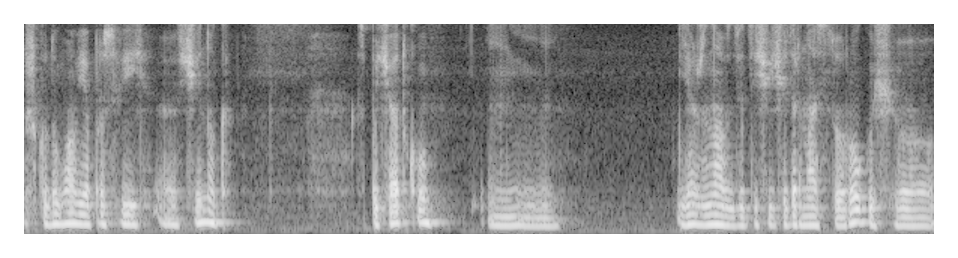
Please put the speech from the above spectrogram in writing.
шкодував я про свій е, вчинок? Спочатку я ж знав з 2014 року, що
